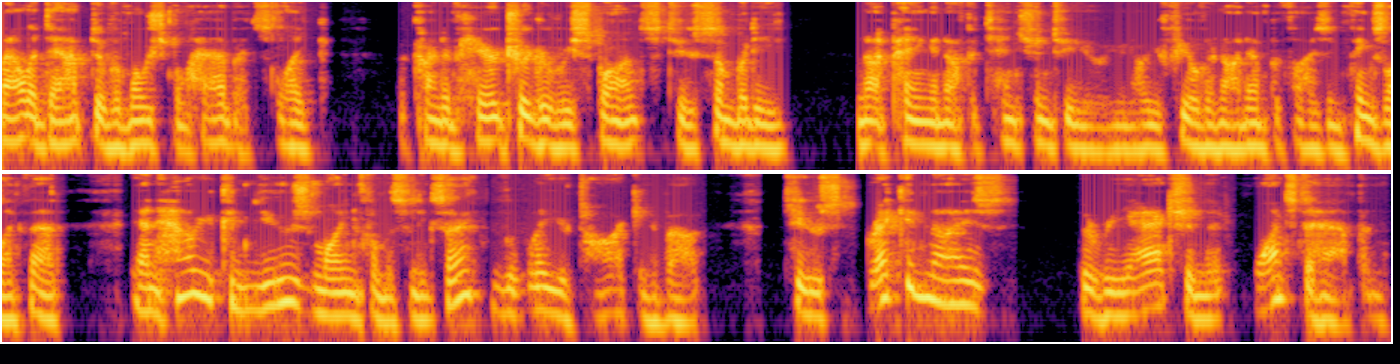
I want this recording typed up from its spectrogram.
maladaptive emotional habits, like a kind of hair trigger response to somebody not paying enough attention to you. You know, you feel they're not empathizing, things like that. And how you can use mindfulness in exactly the way you're talking about to recognize the reaction that wants to happen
